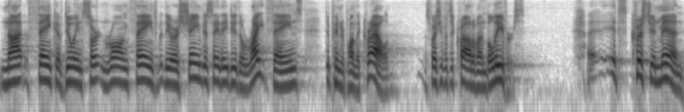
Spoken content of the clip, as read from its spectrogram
not think of doing certain wrong things, but they're ashamed to say they do the right things depending upon the crowd, especially if it's a crowd of unbelievers. Uh, it's Christian men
